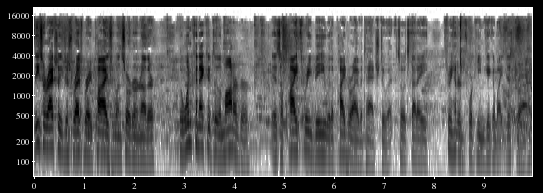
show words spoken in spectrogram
these are actually just Raspberry Pis of one sort or another. The one connected to the monitor is a Pi 3B with a Pi drive attached to it, so it's got a 314 gigabyte disk drive.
